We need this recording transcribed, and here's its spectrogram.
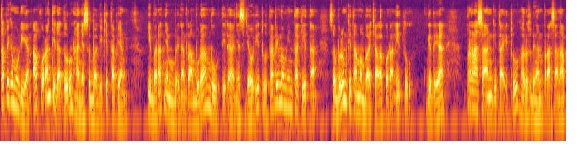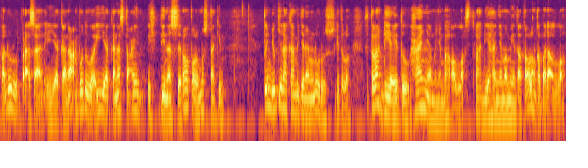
Tapi kemudian Al-Quran tidak turun hanya sebagai kitab yang ibaratnya memberikan rambu-rambu, tidak hanya sejauh itu, tapi meminta kita sebelum kita membaca Al-Quran itu, gitu ya, perasaan kita itu harus dengan perasaan apa dulu? Perasaan iya karena budu wa iya karena stain ihdinas mustaqim. Tunjukilah kami jalan lurus gitu loh. Setelah dia itu hanya menyembah Allah, setelah dia hanya meminta tolong kepada Allah,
